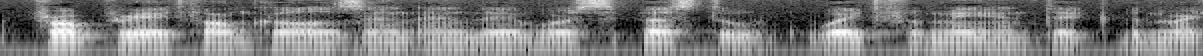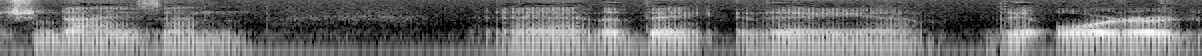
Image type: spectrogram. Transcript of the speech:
appropriate phone calls, and and they were supposed to wait for me and take the merchandise and uh, that they they they ordered,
